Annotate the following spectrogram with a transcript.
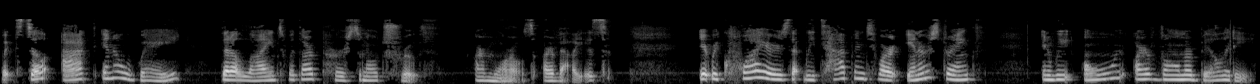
but still act in a way that aligns with our personal truth, our morals, our values. It requires that we tap into our inner strength and we own our vulnerability.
